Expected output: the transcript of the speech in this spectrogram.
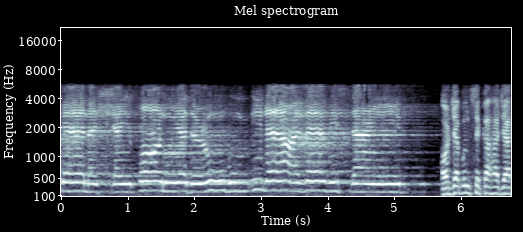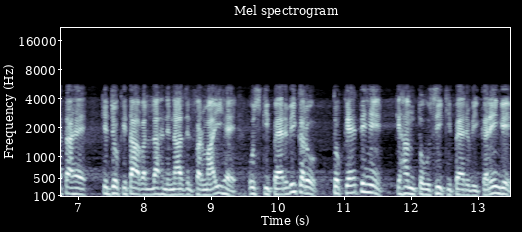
كَانَ الشَّيْطَانُ يَدْعُوهُمْ إِلَى عَذَابِ السَّعِيرِ اور جب ان سے کہا جاتا ہے کہ جو کتاب اللہ نے نازل فرمائی ہے اس کی پیروی کرو تو کہتے ہیں کہ ہم تو اسی کی پیروی کریں گے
